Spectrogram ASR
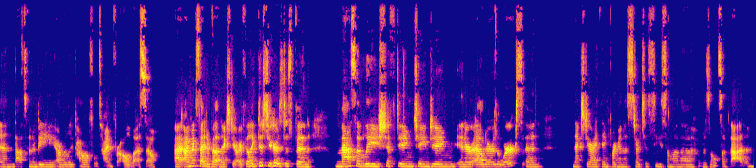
and that's going to be a really powerful time for all of us so I, am excited about next year i feel like this year has just been massively shifting changing inner outer the works and next year i think we're going to start to see some of the results of that and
